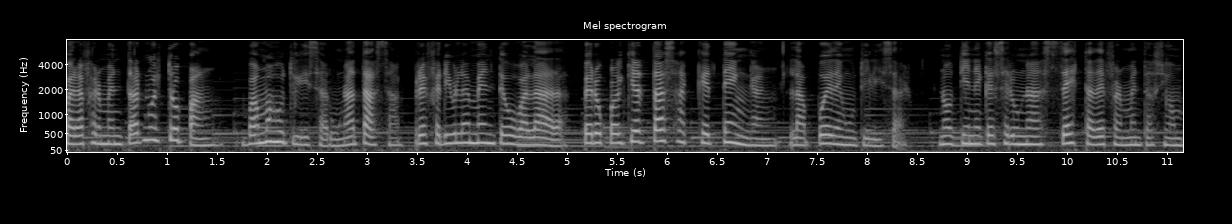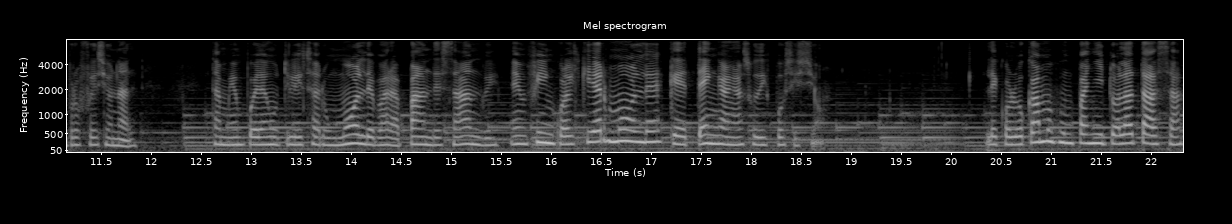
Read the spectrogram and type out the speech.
Para fermentar nuestro pan vamos a utilizar una taza, preferiblemente ovalada, pero cualquier taza que tengan la pueden utilizar. No tiene que ser una cesta de fermentación profesional. También pueden utilizar un molde para pan de sándwich, en fin, cualquier molde que tengan a su disposición. Le colocamos un pañito a la taza,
